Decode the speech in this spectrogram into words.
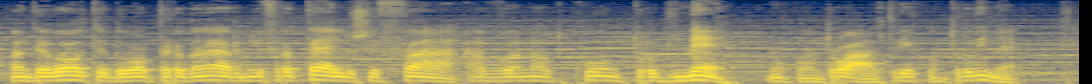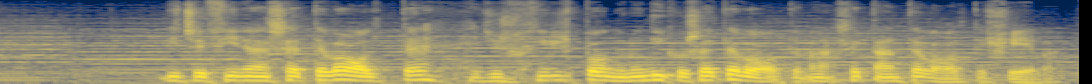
quante volte dovrò perdonare mio fratello se fa avonot contro di me, non contro altri, è contro di me, dice fino a 7 volte? E Gesù gli risponde non dico 7 volte ma 70 volte Sheva.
